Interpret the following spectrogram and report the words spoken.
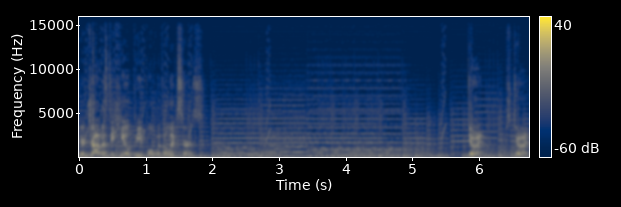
Your job is to heal people with elixirs. Do it. Just do it.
